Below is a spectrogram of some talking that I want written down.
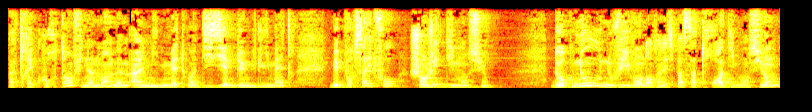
un, très court temps finalement, même un millimètre ou un dixième de millimètre. Mais pour ça, il faut changer de dimension. Donc nous, nous vivons dans un espace à trois dimensions.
